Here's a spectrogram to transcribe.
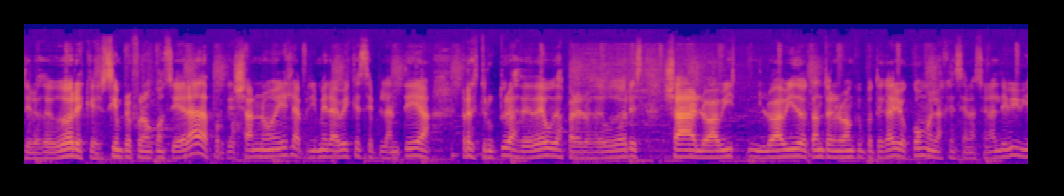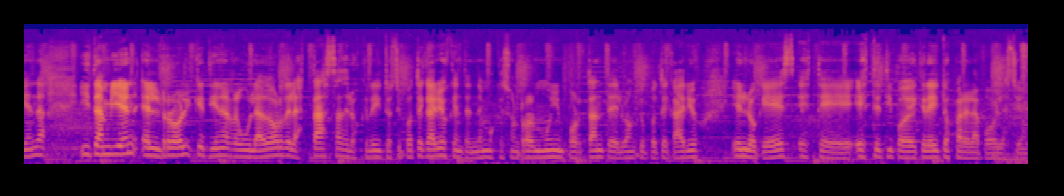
de los deudores que siempre fueron consideradas, porque ya no es la primera vez que se plantea reestructuras de deudas para los deudores, ya lo ha, lo ha habido tanto en el banco hipotecario como en la Agencia Nacional de Vivienda, y también el rol que tiene regulador de las tasas de los créditos hipotecarios, que entendemos que es un rol muy importante del banco hipotecario en lo que es este, este tipo de créditos para la población.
